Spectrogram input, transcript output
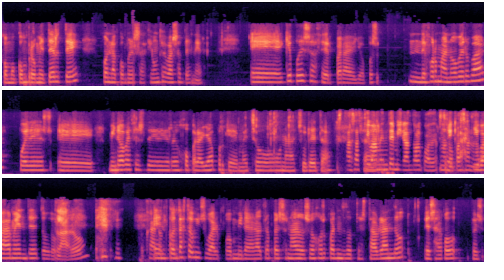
como comprometerte con la conversación que vas a tener. Eh, ¿Qué puedes hacer para ello? Pues de forma no verbal puedes, eh, miro a veces de reojo para allá porque me he hecho una chuleta. Estás activamente mirando al cuaderno, Sí, no pasa nada. activamente todo. Claro. Claro, el claro. contacto visual, pues mirar a otra persona a los ojos cuando te está hablando es algo pues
